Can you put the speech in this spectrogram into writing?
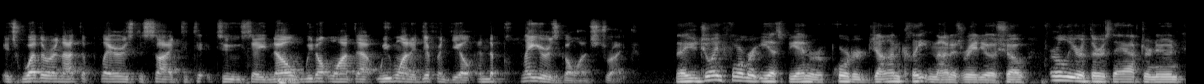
It's whether or not the players decide to, t- to say, no, we don't want that. We want a different deal. And the players go on strike. Now, you joined former ESPN reporter John Clayton on his radio show earlier Thursday afternoon.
